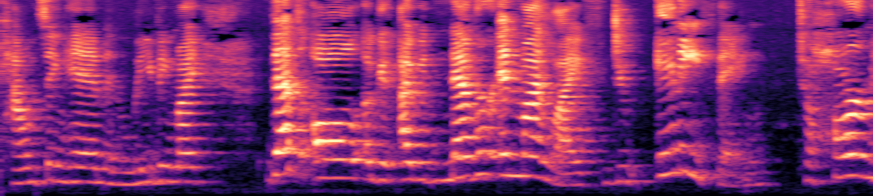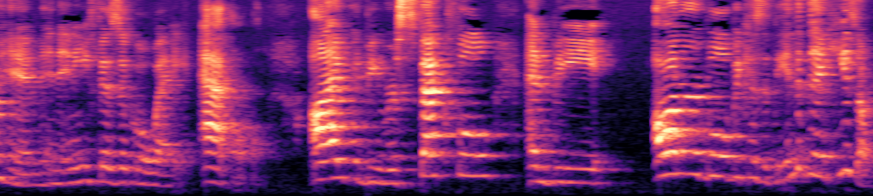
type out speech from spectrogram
pouncing him and leaving my, that's all a good, I would never in my life do anything to harm him in any physical way at all. I would be respectful and be honorable because at the end of the day, he's a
